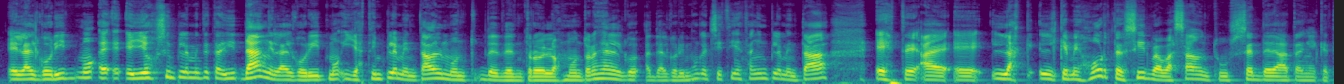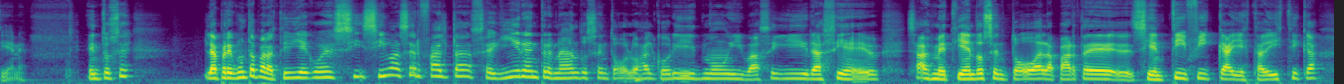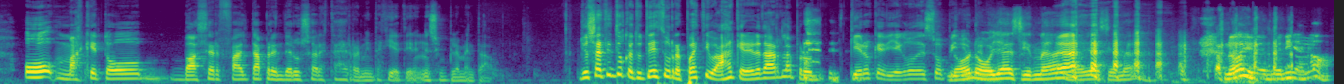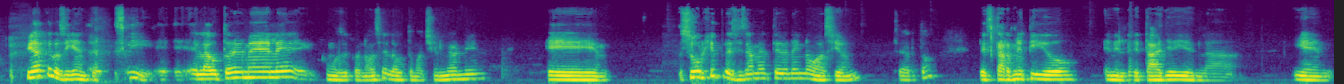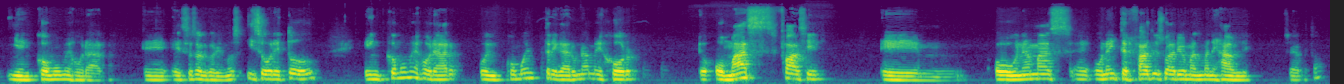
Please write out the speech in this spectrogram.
el algoritmo, e, e, ellos simplemente te dan el algoritmo y ya está implementado el dentro de los montones de, algoritmos que existen, y están implementadas este, eh, el que mejor te sirva basado en tu set de data en el que tienes. Entonces, la pregunta para ti, Diego, es si, si va a hacer falta seguir entrenándose en todos los algoritmos y va a seguir así, ¿sabes? Metiéndose en toda la parte científica y estadística o más que todo va a hacer falta aprender a usar estas herramientas que ya tienen eso implementado. Yo sé, Tito, que tú tienes tu respuesta y vas a querer darla, pero quiero que Diego dé su opinión. No, no voy a decir nada, no voy a decir nada. no, y bienvenida, no. Fíjate lo siguiente, sí, el AutoML, como se conoce, el Auto Machine Learning, eh, surge precisamente de una innovación, ¿cierto? De estar metido en el detalle y en, la, y en, y en cómo mejorar eh, esos algoritmos y sobre todo en cómo mejorar o en cómo entregar una mejor o más fácil em, o una, más, eh, una interfaz de usuario más manejable, ¿cierto?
